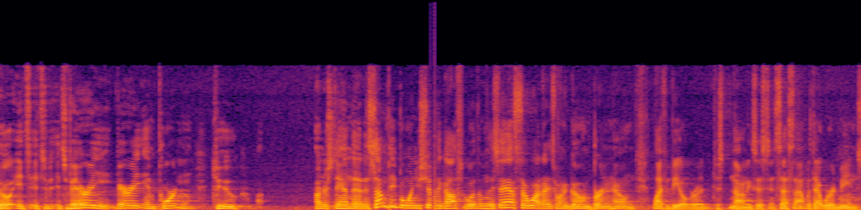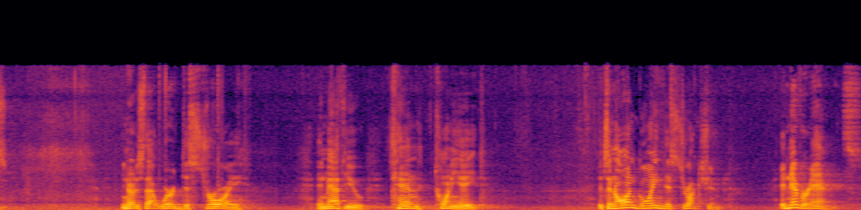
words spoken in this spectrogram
so it's, it's, it's very very important to understand that and some people when you share the gospel with them they say ah, so what i just want to go and burn in hell and life would be over just non-existence that's not what that word means you notice that word destroy in Matthew 10 28. It's an ongoing destruction, it never ends.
